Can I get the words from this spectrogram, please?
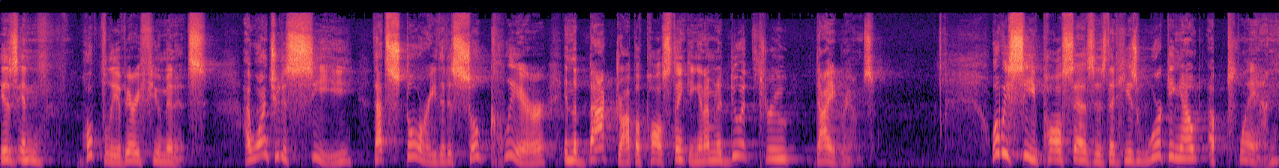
is, in hopefully a very few minutes, I want you to see that story that is so clear in the backdrop of Paul's thinking, and I'm going to do it through diagrams. What we see, Paul says, is that he's working out a plan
